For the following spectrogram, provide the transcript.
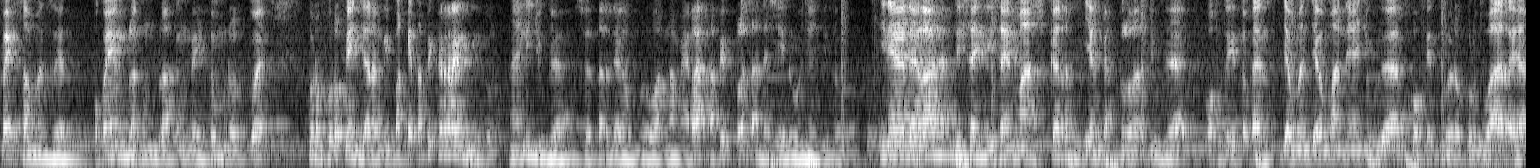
V sama Z pokoknya yang belakang-belakang deh itu menurut gue huruf-huruf yang jarang dipakai tapi keren gitu loh. Nah ini juga sweater dengan berwarna merah tapi plus ada shadownya gitu loh. Ini adalah desain-desain masker yang nggak keluar juga waktu itu kan zaman zamannya juga COVID baru keluar ya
